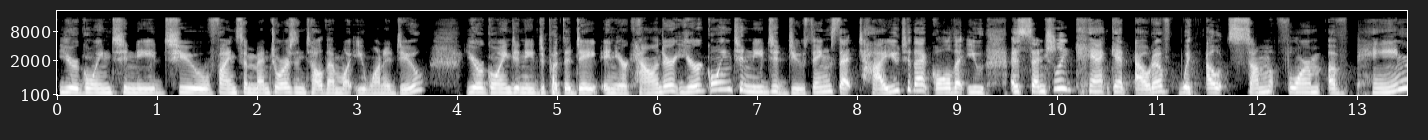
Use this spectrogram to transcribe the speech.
You're going to need to find some mentors and tell them what you want to do. You're going to need to put the date in your calendar. You're going to need to do things that tie you to that goal that you essentially can't get out of without some form of pain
